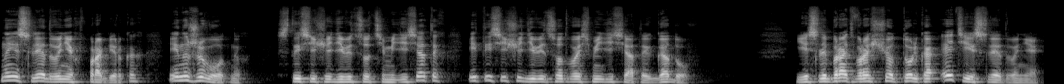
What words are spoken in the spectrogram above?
на исследованиях в пробирках и на животных с 1970-х и 1980-х годов. Если брать в расчет только эти исследования,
